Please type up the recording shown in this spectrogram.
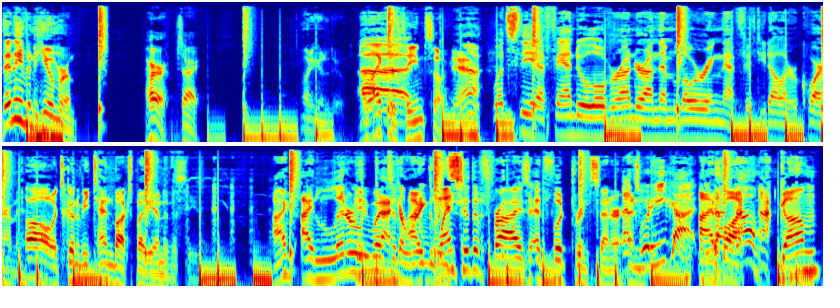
Didn't even humor him. Her, sorry. What are you gonna do? I like the Uh, theme song. Yeah. What's the uh, FanDuel over under on them lowering that fifty dollar requirement? Oh, it's going to be ten bucks by the end of the season. I, I literally Big went pack to the of I Wrigley's. went to the Fry's at Footprint Center. That's and what he got. He I got bought gum.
